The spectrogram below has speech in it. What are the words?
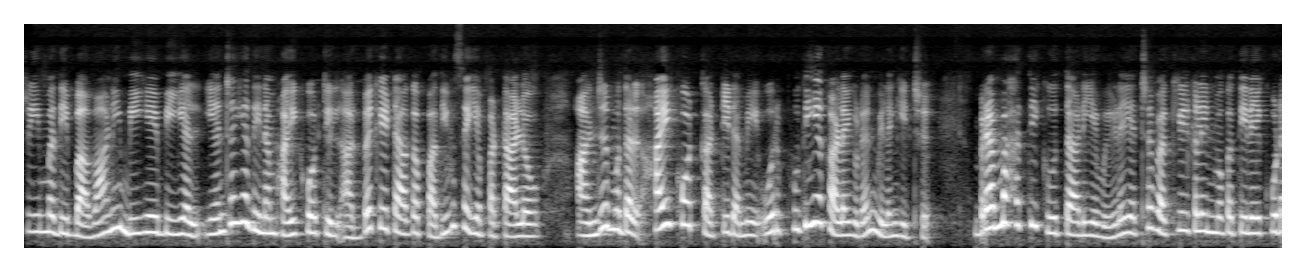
Shrimati Bhavani B A B L என்றைய தினம் ஹைகோர்ட்டில் அட்வொகேட்டாக பதிவு செய்யப்பட்டாலோ அன்று முதல் ஹைகோர்ட் கட்டிடமே ஒரு புதிய கலையுடன் விளங்கிற்று. பிரம்மஹத்தி கூத்தாடிய வேலையற்ற வக்கீல்களின் முகத்திலே கூட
